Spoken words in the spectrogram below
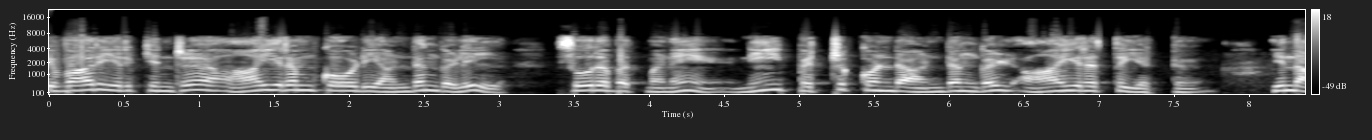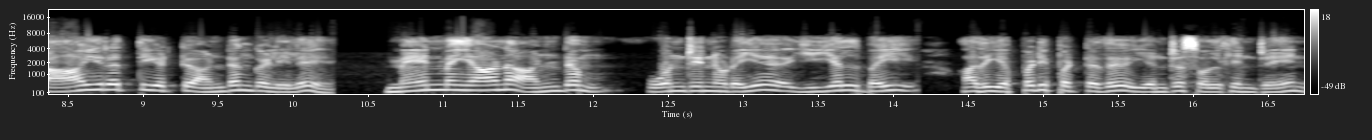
இவ்வாறு இருக்கின்ற ஆயிரம் கோடி அண்டங்களில் சூரபத்மனே நீ பெற்றுக்கொண்ட அண்டங்கள் ஆயிரத்து எட்டு. இந்த ஆயிரத்தி எட்டு அண்டங்களிலே மேன்மையான அண்டம் ஒன்றினுடைய இயல்பை அது எப்படிப்பட்டது என்று சொல்கின்றேன்.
